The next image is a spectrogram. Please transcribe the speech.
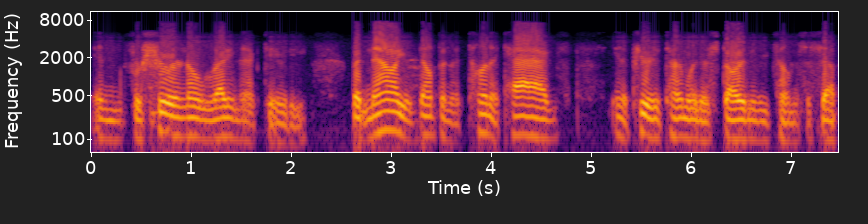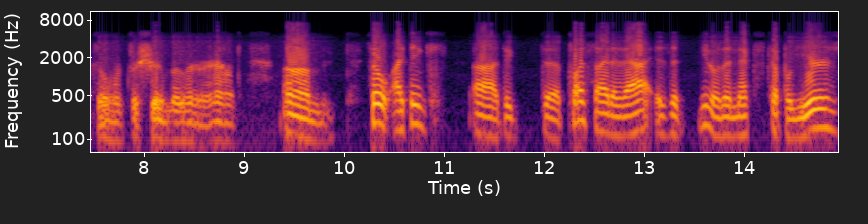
and for sure no rutting activity. But now you're dumping a ton of tags in a period of time where they're starting to become susceptible and for sure moving around. Um, so I think uh, the the plus side of that is that you know the next couple years,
